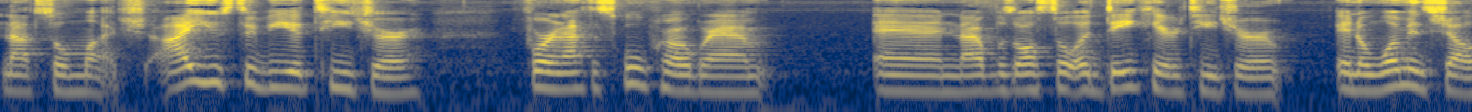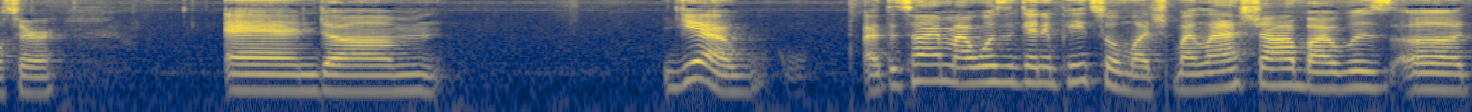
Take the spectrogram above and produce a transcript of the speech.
not so much. I used to be a teacher for an after school program, and I was also a daycare teacher in a women's shelter. And um, yeah, at the time I wasn't getting paid so much. My last job, I was a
